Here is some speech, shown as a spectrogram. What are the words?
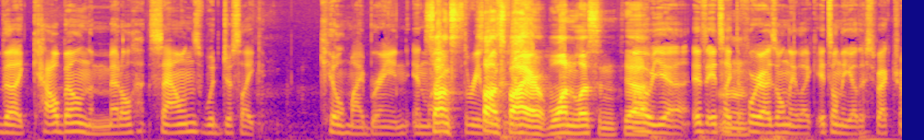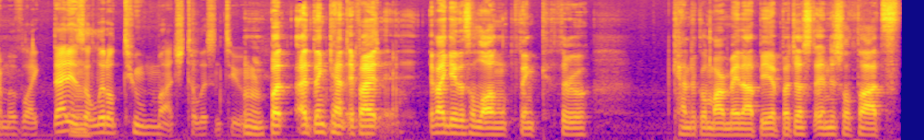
the like cowbell and the metal sounds would just like kill my brain in like songs three songs listens. fire one listen yeah Oh yeah, it's it's like the four Eyes Only. Like it's on the other spectrum of like that is a little too much to listen to. Mhm. but i think Ken, if i So- if i gave this a long think through kendrick lamar may not be it but just initial thoughts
